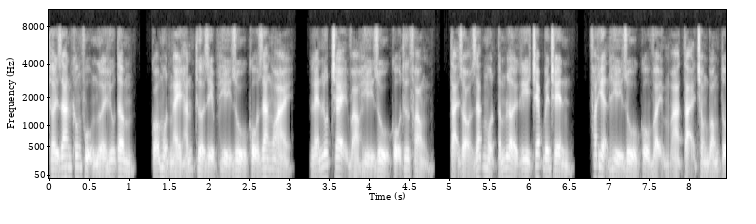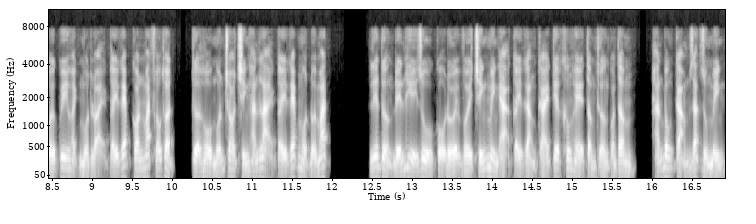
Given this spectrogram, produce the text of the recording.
thời gian không phụ người hữu tâm, có một ngày hắn thừa dịp hì rủ cổ ra ngoài, lén lút chạy vào hì rủ cổ thư phòng, tại giỏ rác một tấm lời ghi chép bên trên, phát hiện hì rủ cổ vậy mà tại trong bóng tối quy hoạch một loại tấy ghép con mắt phẫu thuật, tựa hồ muốn cho chính hắn lại tấy ghép một đôi mắt. Liên tưởng đến hì rủ cổ đối với chính mình ạ cậy gẳng cái kia không hề tầm thường quan tâm, hắn bông cảm giác dùng mình.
